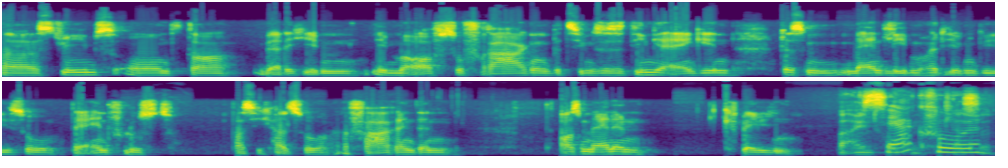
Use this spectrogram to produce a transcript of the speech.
Äh, Streams und da werde ich eben immer auf so Fragen bzw. Dinge eingehen, das mein Leben halt irgendwie so beeinflusst, was ich halt so erfahre in den, aus meinen Quellen. Sehr cool. Klasse.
